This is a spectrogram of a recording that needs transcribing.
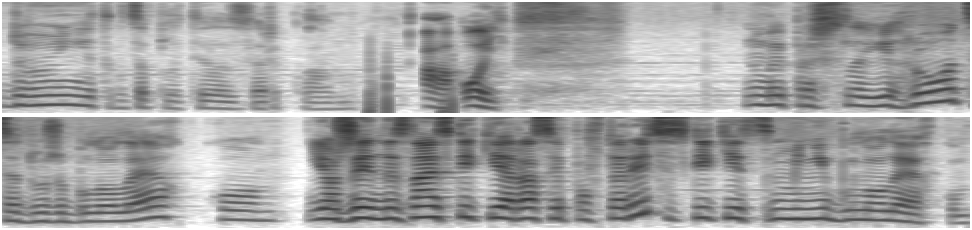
Ви мені так заплатили за рекламу? А, ой. Ми пройшли ігру, це дуже було легко. Я вже не знаю, скільки я раз і повторився, скільки мені було легко.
